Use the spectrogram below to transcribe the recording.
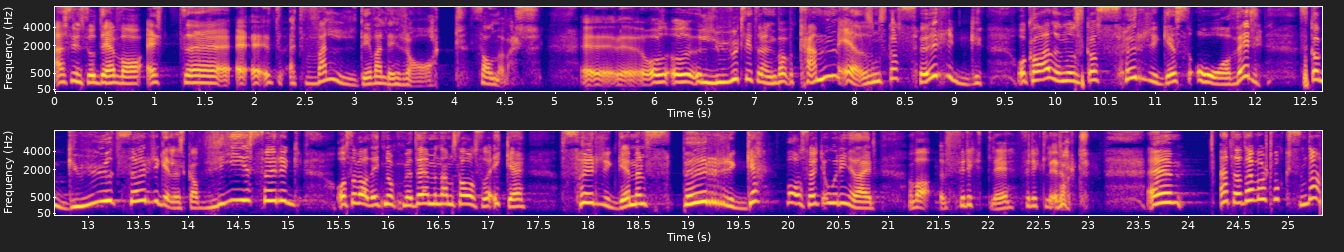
Jeg syns jo det var et, eh, et, et, veldig, veldig rart salmevers. Eh, og, og lurt litt på hvem er det som skal sørge, og hva er det som skal sørges over? Skal Gud sørge, eller skal vi sørge? Og så var det ikke nok med det, men de sa også ikke sørge, men spørge var også et ord inni der. Det var fryktelig, fryktelig rart. Eh, etter at jeg ble voksen, da,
